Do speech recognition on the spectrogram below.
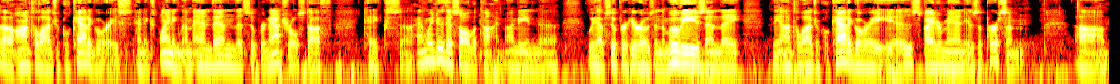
uh, ontological categories and explaining them. And then the supernatural stuff takes, uh, and we do this all the time. I mean, uh, we have superheroes in the movies and they, the ontological category is Spider-Man is a person um,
